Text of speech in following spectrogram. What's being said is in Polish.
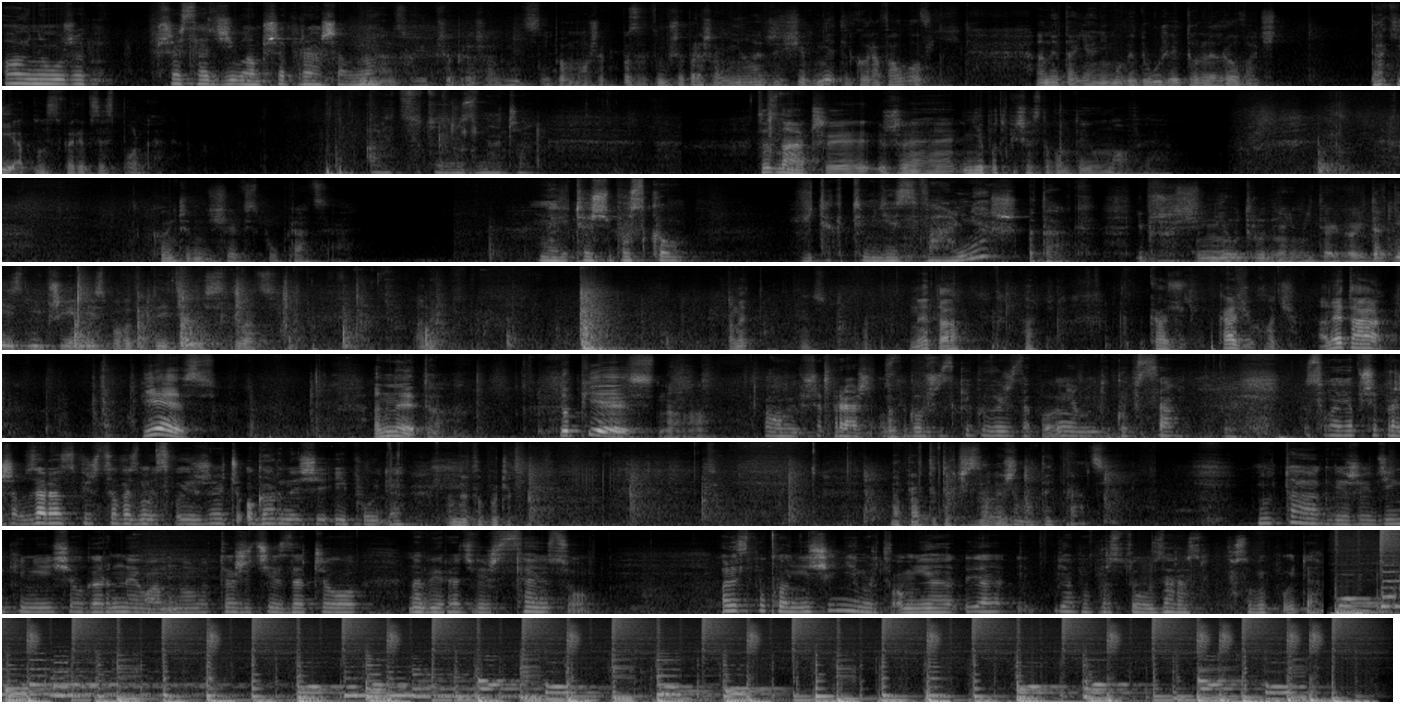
Oj, no może przesadziłam, przepraszam, no. Nie, słuchaj, przepraszam, nic nie pomoże. Poza tym, przepraszam, nie należy się mnie, tylko Rafałowi. Aneta, ja nie mogę dłużej tolerować takiej atmosfery w zespole. Ale co to oznacza? To znaczy, że nie podpiszę z tobą tej umowy. Kończymy dzisiaj współpracę. Na litość boską. Witek, ty mnie zwalniasz? A tak. I proszę się, nie utrudniaj mi tego. I tak nie jest mi przyjemnie z powodu tej całej sytuacji. Anet... Aneta? Jezu. Aneta! Chodź. Kaziu, Kaziu, chodź. Aneta! Pies! Aneta! No pies, no. Oj, przepraszam, z tego wszystkiego, wiesz, zapomniałam tylko psa. Słuchaj, ja przepraszam, zaraz, wiesz co, wezmę swoje rzeczy, ogarnę się i pójdę. Aneta, poczekaj. Naprawdę tak ci zależy na tej pracy? No tak, wiesz, że dzięki niej się ogarnęłam, no to życie zaczęło nabierać, wiesz, sensu. Ale spokojnie, się nie martw o mnie, ja, ja, ja po prostu zaraz sobie pójdę.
